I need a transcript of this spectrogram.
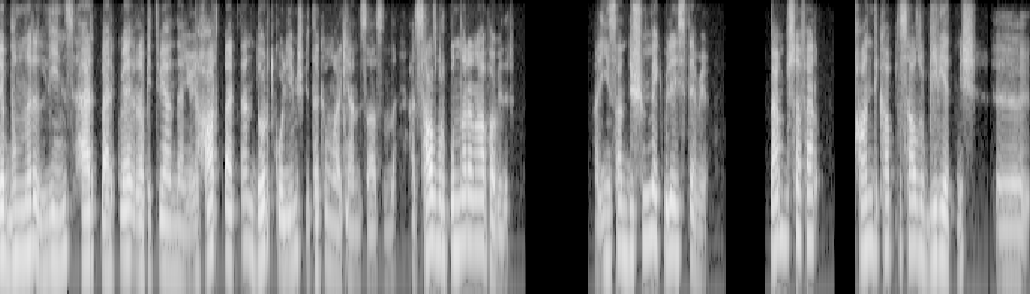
Ve bunları Linz, Hertberg ve Rapid Wien'den yiyor. Yani Hartberg'den 4 gol yemiş bir takım var kendi sahasında. Yani Salzburg bunlara ne yapabilir? Yani insan düşünmek bile istemiyor. Ben bu sefer handikaplı Salzburg 1.70. Ee,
